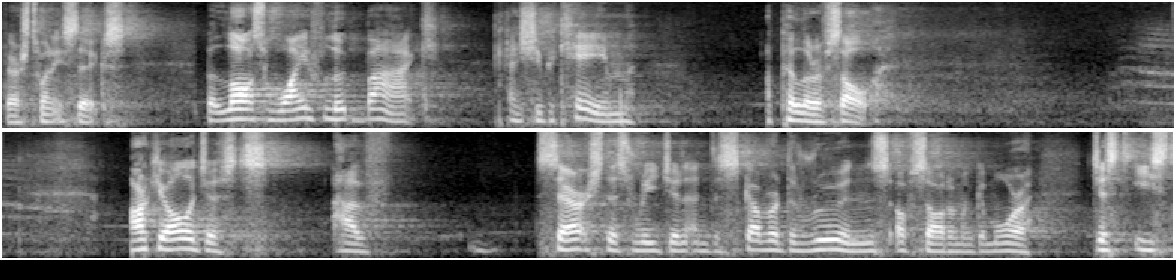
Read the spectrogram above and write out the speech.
Verse 26. But Lot's wife looked back, and she became a pillar of salt. Archaeologists have searched this region and discovered the ruins of Sodom and Gomorrah just east,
